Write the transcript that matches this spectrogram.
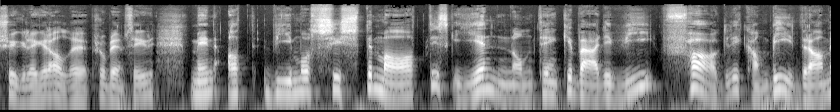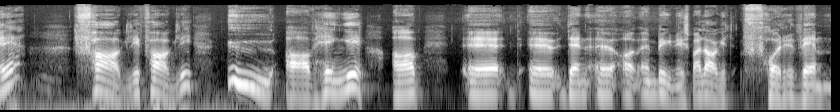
skyggelegger alle problemstillinger. Men at vi må systematisk gjennomtenke hva det vi faglig kan bidra med, faglig, faglig, uavhengig av eh, eh, den, eh, en bygning som er laget for hvem.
